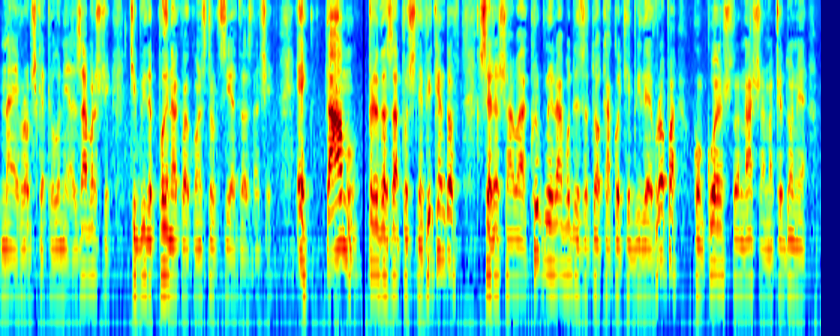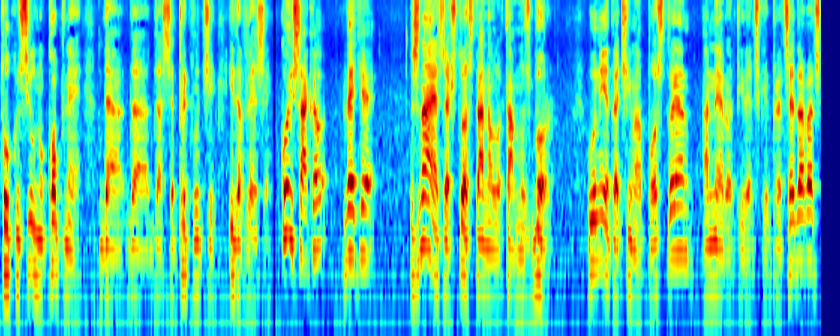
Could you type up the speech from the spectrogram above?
на Европската Унија. Заврши, ќе биде поинаква конструкцијата, значи. Е, таму, пред да започне викендов, се решаваа крупни работи за тоа како ќе биде Европа, кон кое што наша Македонија толку силно копне да, да, да се приклучи и да влезе. Кој сакал, веќе знае за што станало таму збор. Унијата ќе има постојан, а не ротирачки председавач,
